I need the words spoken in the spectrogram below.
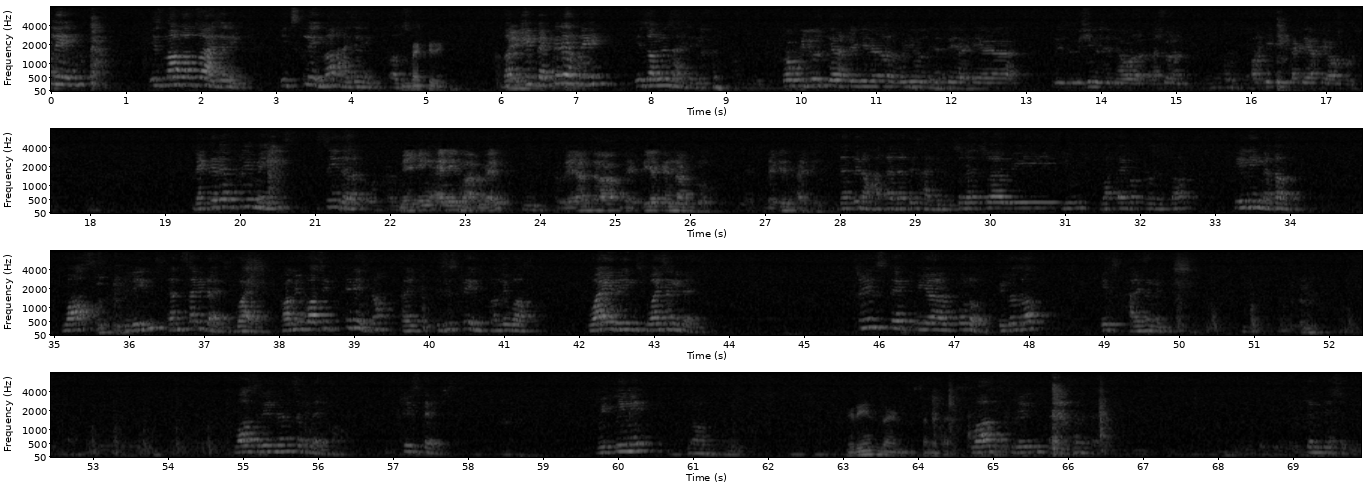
clean, it's not also hygienic. It's clean, not hygienic also. Bacteria. But Make- if bacteria free, it's always hygienic. So we use the refrigerator, we use this, uh, these machines in our restaurant for keeping bacteria free our foods. Bacteria free means, see the, Making an environment where the bacteria cannot grow. That is hygiene. that is, hy- that is hygienic. So that's why we use what type of process for cleaning method. Wash, rinse and sanitize. Why? Only wash it finish, no? I, this is clean, only wash. Why rinse, why sanitize? Three steps we are follow because of its hygienic. Wash, rinse and sanitize. Three steps. We clean it. Rinse and sanitize. Wash, rinse and sanitize. Sanitation.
